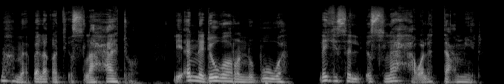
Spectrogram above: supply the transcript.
مهما بلغت إصلاحاته لأن جوهر النبوة ليس الإصلاح ولا التعمير.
